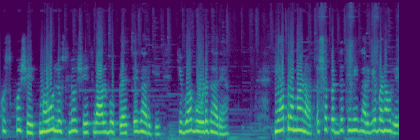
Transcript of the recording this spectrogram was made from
खुसखुशीत मऊ लुसलुशीत लाल भोपळ्याचे घारगे किंवा गोड घाऱ्या. या प्रमाणात अशा पद्धतीने घारगे बनवले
